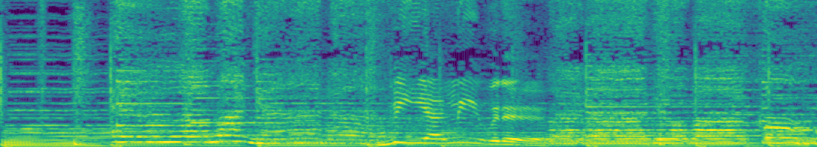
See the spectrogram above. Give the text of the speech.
En la mañana. Vía Libre. La radio va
